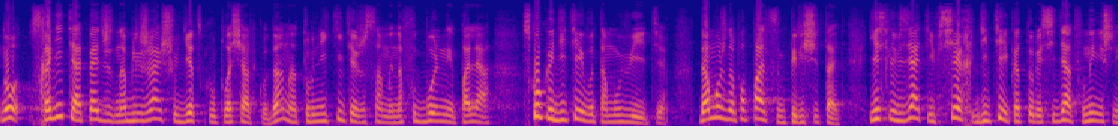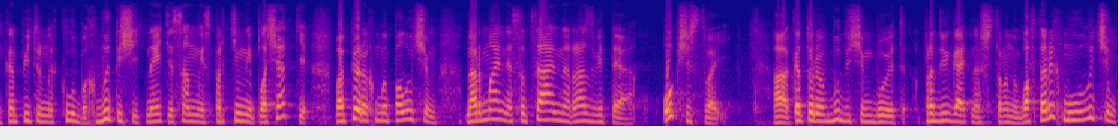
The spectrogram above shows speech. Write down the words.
Но сходите опять же на ближайшую детскую площадку, да, на турники те же самые, на футбольные поля. Сколько детей вы там увидите? Да, можно по пальцам пересчитать. Если взять и всех детей, которые сидят в нынешних компьютерных клубах, вытащить на эти самые спортивные площадки, во-первых, мы получим нормальное социально развитое общество, а, которое в будущем будет продвигать нашу страну. Во-вторых, мы улучшим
